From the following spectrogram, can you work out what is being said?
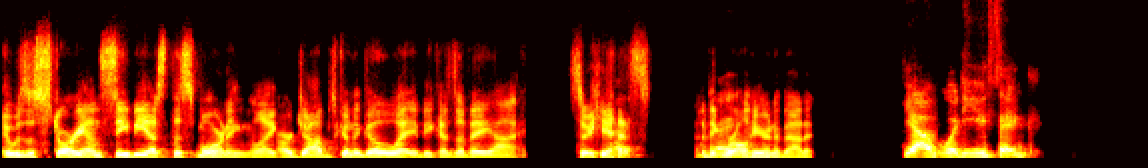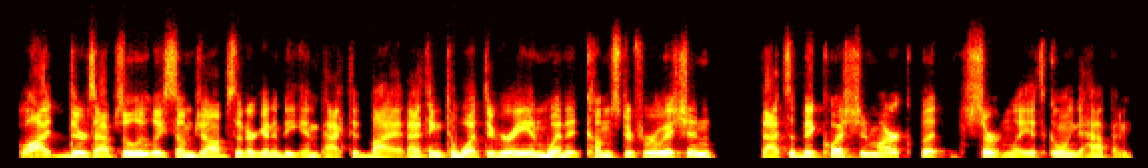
It was a story on CBS this morning, like our job's going to go away because of AI. So, yes, I think right. we're all hearing about it. Yeah. What do you think? Well, I, there's absolutely some jobs that are going to be impacted by it. I think to what degree and when it comes to fruition, that's a big question mark, but certainly it's going to happen.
